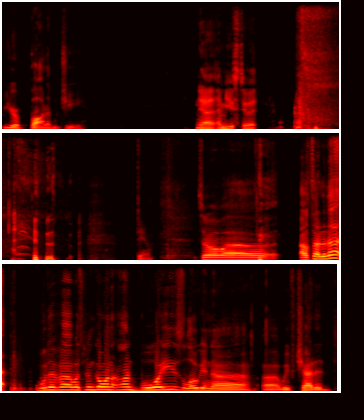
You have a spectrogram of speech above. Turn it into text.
you're a bottom G. Yeah, I'm used to it. Damn. So uh outside of that, what have uh, what's been going on, boys? Llogan, uh, uh we've chatted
